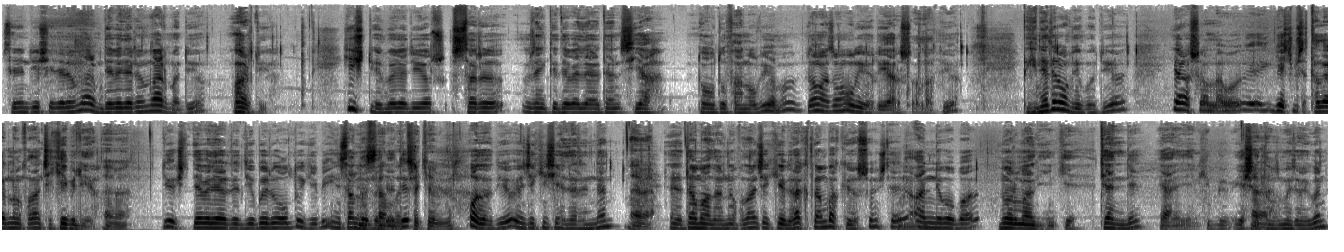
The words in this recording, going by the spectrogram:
senin diyor şeylerin var mı? Develerin var mı diyor. Var diyor. Hiç diyor böyle diyor sarı renkli develerden siyah doğduğu falan oluyor mu? Zaman zaman oluyor diyor ya Resulallah diyor. Peki neden oluyor bu diyor. Ya Resulallah o e, geçmiş atalarından falan çekebiliyor. Evet. diyor işte develerde diyor böyle olduğu gibi insan da İnsan da böyledir. çekebilir. o da diyor önceki şeylerinden Evet. e, damalarına falan çekebilir. Hakikaten bakıyorsun işte Hı hı. anne baba normal diyelim ki tenli yani diyelim ki yaşadığımız evet. uygun.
